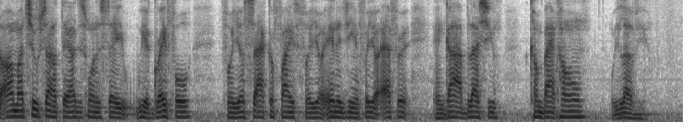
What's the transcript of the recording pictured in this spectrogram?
To all my troops out there, I just want to say we are grateful for your sacrifice, for your energy, and for your effort. And God bless you. Come back home. We love you.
